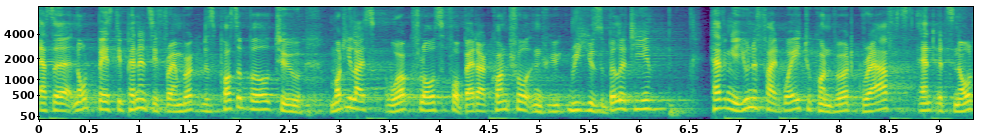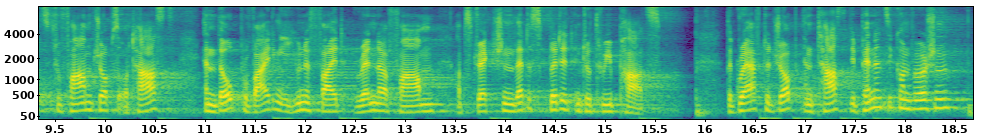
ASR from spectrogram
as a node-based dependency framework, it is possible to modularize workflows for better control and re reusability, having a unified way to convert graphs and its nodes to farm jobs or tasks, and though providing a unified render farm abstraction that is split into three parts. The graph to job and task dependency conversion,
